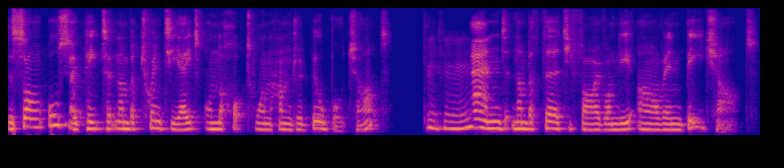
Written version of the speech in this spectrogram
The song also peaked at number 28 on the Hot 100 Billboard chart hmm and number 35 on the R&B chart.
